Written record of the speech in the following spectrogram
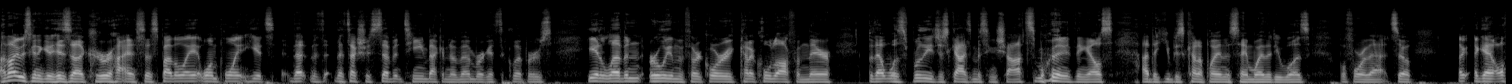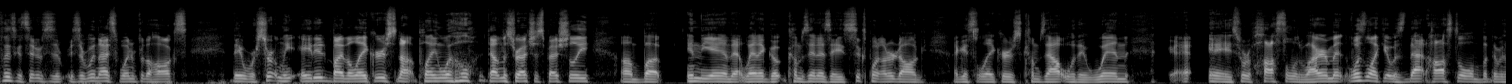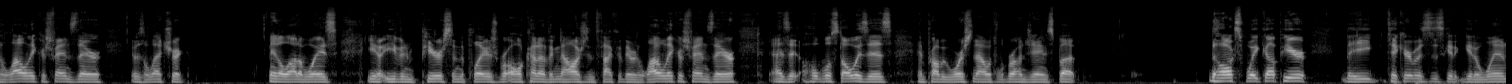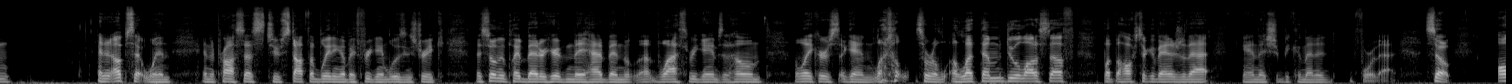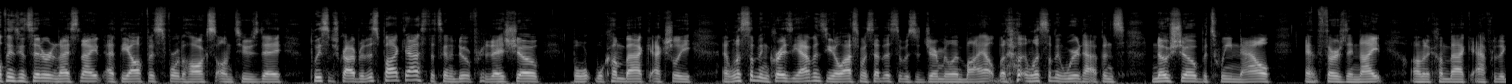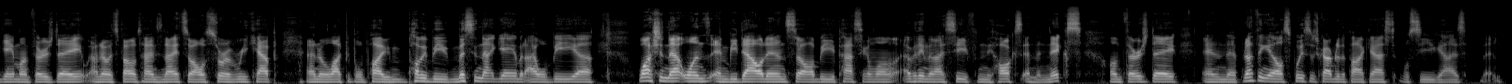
I thought he was going to get his uh, career high assists. By the way, at one point he hits that. That's actually 17 back in November against the Clippers. He had 11 early in the third quarter. He kind of cooled off from there, but that was really just guys missing shots more than anything else. I think he was kind of playing the same way that he was before that. So again, all things considered, it's a, it's a really nice win for the Hawks. They were certainly aided by the Lakers not playing well down the stretch, especially. Um, but in the end, Atlanta go, comes in as a six point underdog against the Lakers, comes out with a win in a sort of hostile environment. It wasn't like it was that hostile, but there was a lot of Lakers fans there. It was electric in a lot of ways. You know, even Pierce and the players were all kind of acknowledging the fact that there was a lot of Lakers fans there, as it almost always is, and probably worse now with LeBron James. But the Hawks wake up here, they take care of business, get, get a win and an upset win in the process to stop the bleeding of a three game losing streak. They certainly played better here than they had been the last three games at home. The Lakers, again, let, sort of let them do a lot of stuff, but the Hawks took advantage of that, and they should be commended for that. So, all things considered, a nice night at the office for the Hawks on Tuesday. Please subscribe to this podcast. That's going to do it for today's show. But we'll come back actually, unless something crazy happens. You know, last time I said this, it was a Jeremy Lin buyout. But unless something weird happens, no show between now and Thursday night. I'm going to come back after the game on Thursday. I know it's Valentine's night, so I'll sort of recap. I know a lot of people will probably probably be missing that game, but I will be uh, watching that one and be dialed in. So I'll be passing along everything that I see from the Hawks and the Knicks on Thursday. And if nothing else, please subscribe to the podcast. We'll see you guys then.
